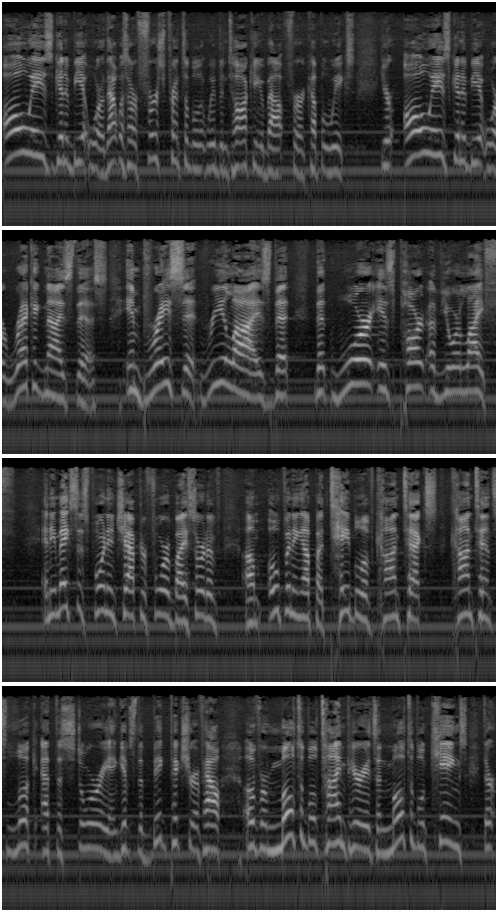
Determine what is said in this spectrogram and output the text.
always going to be at war. That was our first principle that we've been talking about for a couple weeks. You're always going to be at war. Recognize this, embrace it, realize that, that war is part of your life. And he makes this point in chapter 4 by sort of um, opening up a table of context, contents look at the story and gives the big picture of how, over multiple time periods and multiple kings, they're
